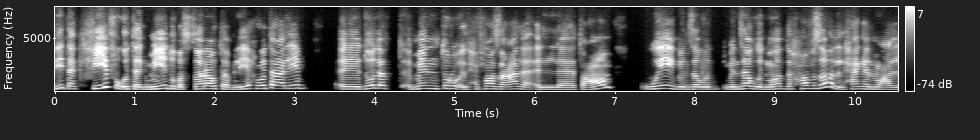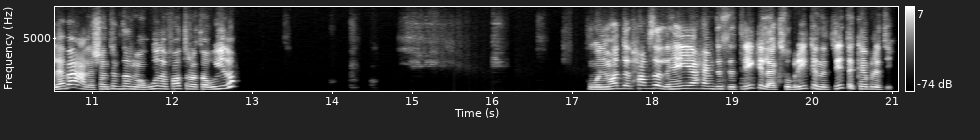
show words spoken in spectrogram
دي تجفيف وتجميد وبسطره وتمليح وتعليب. آه، دولت من طرق الحفاظ على الطعام وبنزود بنزود مواد حافظة للحاجة المعلبة علشان تفضل موجودة فترة طويلة. والمواد الحافظة اللي هي حمض الستريك الأكسوبريك النتريت الكبريتيك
